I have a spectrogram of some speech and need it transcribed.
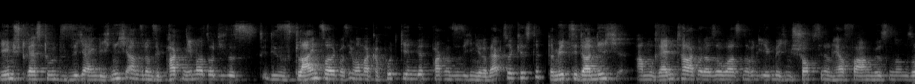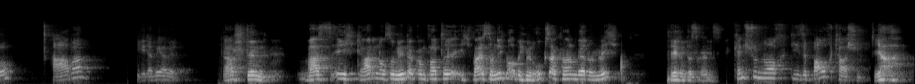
den Stress tun sie sich eigentlich nicht an, sondern sie packen immer so dieses, dieses Kleinzeug, was immer mal kaputt gehen wird, packen sie sich in ihre Werkzeugkiste, damit sie dann nicht am Renntag oder sowas noch in irgendwelchen Shops hin und her fahren müssen und so. Aber jeder wer will. Das stimmt. Was ich gerade noch so im Hinterkopf hatte, ich weiß noch nicht mal, ob ich mit Rucksack fahren werde oder nicht, während des Rennens. Kennst du noch diese Bauchtaschen? Ja.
